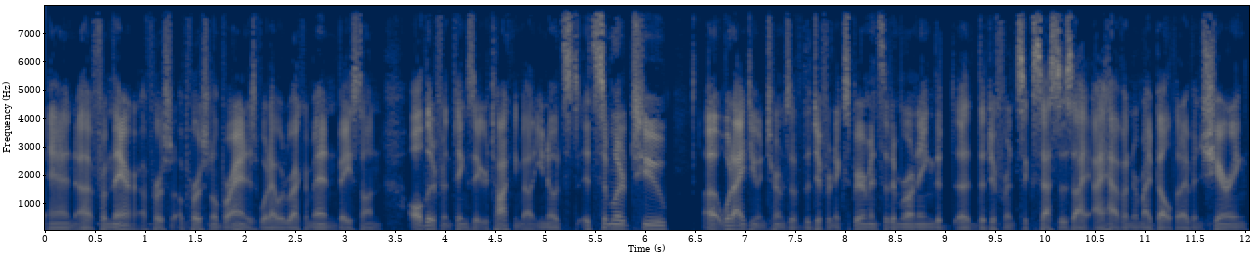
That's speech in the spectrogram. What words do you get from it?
and uh, from there a, pers- a personal brand is what i would recommend based on all the different things that you're talking about you know it's it's similar to uh, what I do in terms of the different experiments that I'm running, the uh, the different successes I, I, have under my belt that I've been sharing.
